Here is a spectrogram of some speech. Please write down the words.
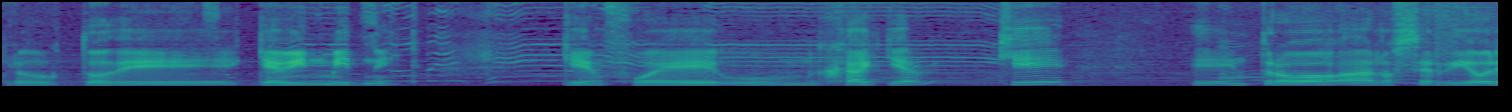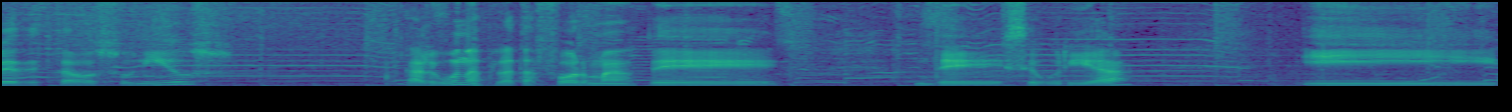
producto de Kevin Mitnick, quien fue un hacker que eh, entró a los servidores de Estados Unidos, algunas plataformas de, de seguridad y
